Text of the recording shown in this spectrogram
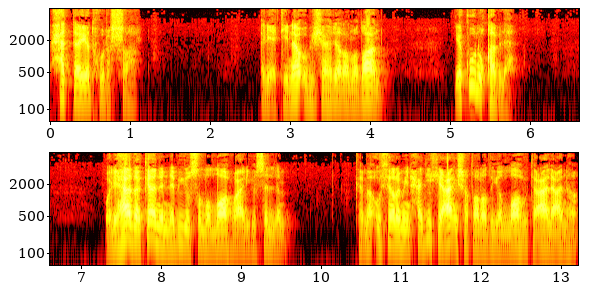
حتى يدخل الشهر. الاعتناء بشهر رمضان يكون قبله. ولهذا كان النبي صلى الله عليه وسلم كما أثر من حديث عائشة رضي الله تعالى عنها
